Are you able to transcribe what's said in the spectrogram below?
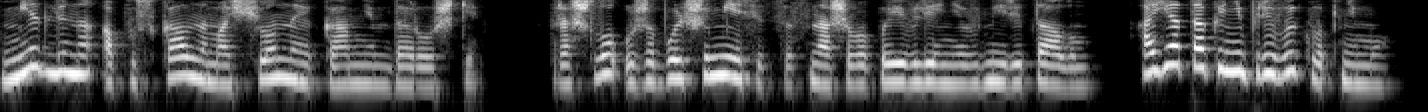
медленно опускал на мощенные камнем дорожки. Прошло уже больше месяца с нашего появления в мире Талум, а я так и не привыкла к нему.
